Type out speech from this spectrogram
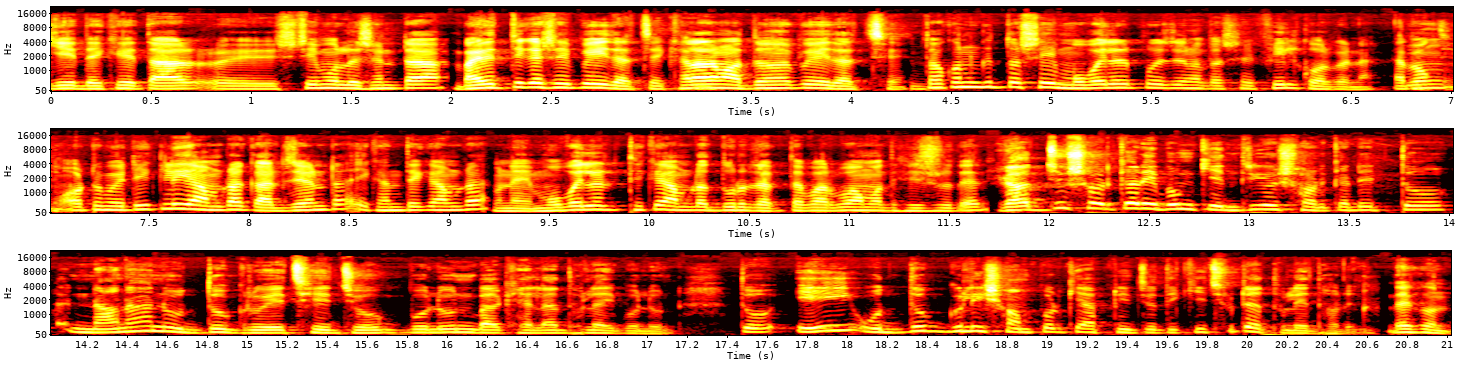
গিয়ে দেখে তার স্টিমুলেশনটা বাইরের থেকে সে পেয়ে যাচ্ছে খেলার মাধ্যমে পেয়ে যাচ্ছে তখন কিন্তু সেই মোবাইলের প্রয়োজনীয়তা সে ফিল করবে না এবং অটোমেটিকলি আমরা গার্জিয়ানটা এখান থেকে আমরা মানে মোবাইলের থেকে আমরা দূরে রাখতে পারব আমাদের শিশুদের। রাজ্য সরকার এবং কেন্দ্রীয় সরকারের তো নানান উদ্যোগ রয়েছে যোগ বলুন বা খেলাধুলাই বলুন। তো এই উদ্যোগগুলি সম্পর্কে আপনি যদি কিছুটা তুলে ধরেন। দেখুন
